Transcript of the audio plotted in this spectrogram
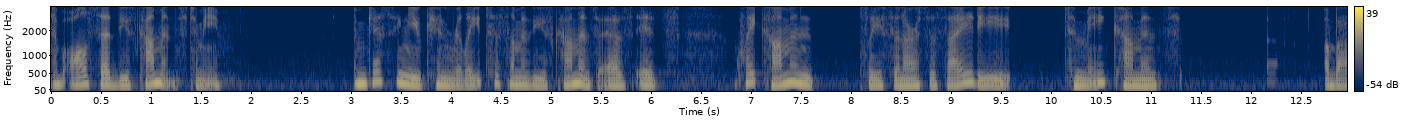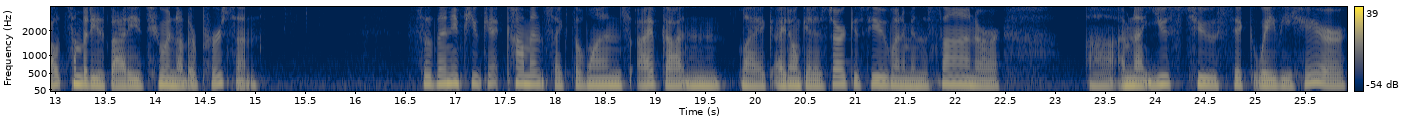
have all said these comments to me. I'm guessing you can relate to some of these comments as it's quite commonplace in our society to make comments about somebody's body to another person. So then, if you get comments like the ones I've gotten, like, I don't get as dark as you when I'm in the sun, or uh, I'm not used to thick, wavy hair,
